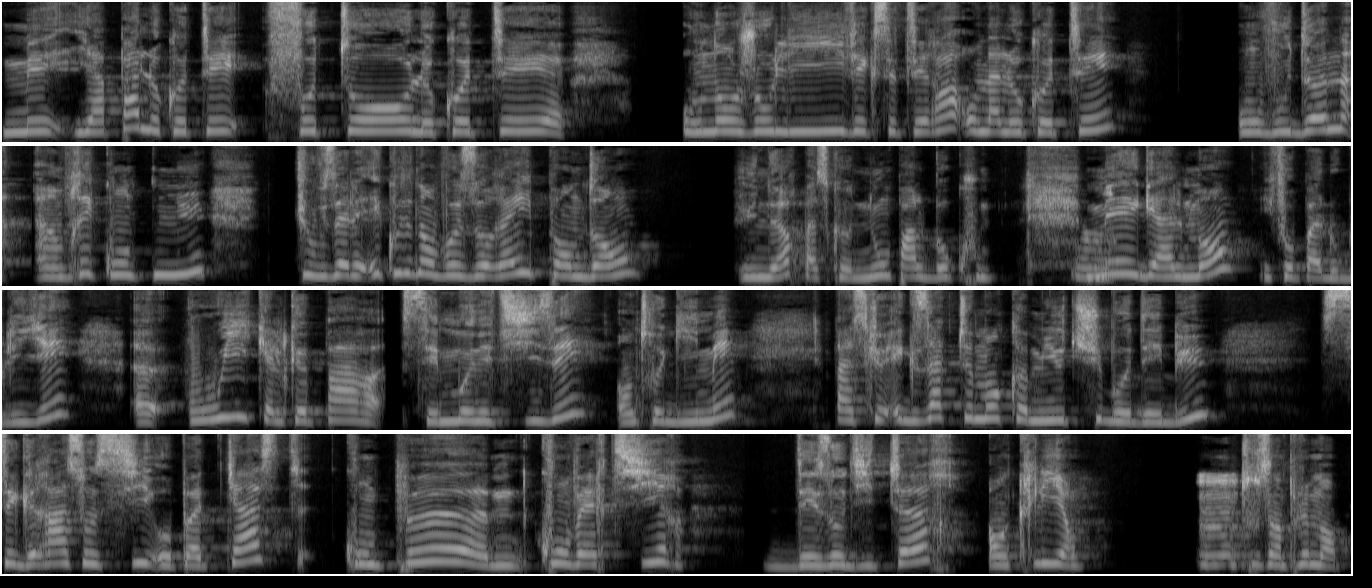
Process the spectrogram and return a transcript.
mais il n'y a pas le côté photo, le côté euh, on enjolive, etc. On a le côté on vous donne un vrai contenu que vous allez écouter dans vos oreilles pendant une heure parce que nous on parle beaucoup. Mais également, il faut pas l'oublier, euh, oui quelque part c'est monétisé entre guillemets parce que exactement comme YouTube au début, c'est grâce aussi au podcast qu'on peut euh, convertir des auditeurs en clients. Mm. Tout simplement.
